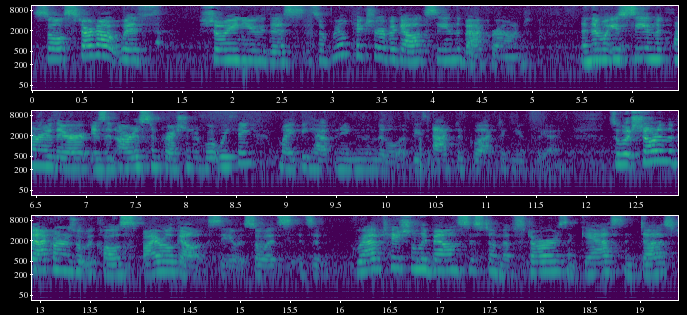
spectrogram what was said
So I'll start out with showing you this. It's a real picture of a galaxy in the background. And then what you see in the corner there is an artist's impression of what we think might be happening in the middle of these active galactic nuclei. So what's shown in the background is what we call a spiral galaxy. So it's, it's a gravitationally balanced system of stars and gas and dust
